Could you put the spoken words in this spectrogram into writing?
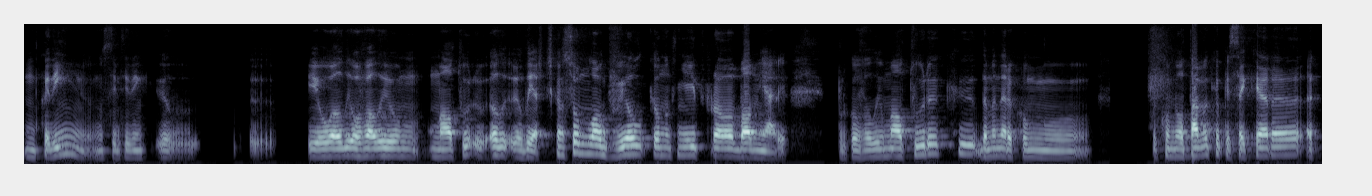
um bocadinho, no sentido em que eu, eu houve ali uma altura, aliás, descansou-me logo vê-lo que eu não tinha ido para o balneário, porque houve ali uma altura que, da maneira como, como ele estava, que eu pensei que era,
